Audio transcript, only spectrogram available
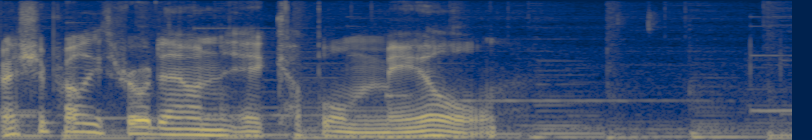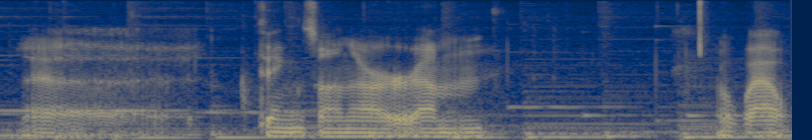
I should probably throw down a couple mail uh, things on our um. Oh wow.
